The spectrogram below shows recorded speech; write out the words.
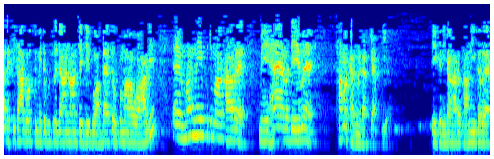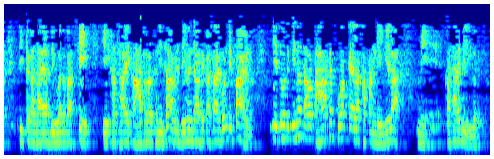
අර කිතාගෝතමීට පුත්‍ර ජානනාංශයේ දීපු අභයත උපමාව වාගේ මරණයේ පුදුමාකාර මේ හැම දෙෙම සම කරන ගැටියක් තියෙනවා. ඒක නිකන් අර තනිකර තිත්ත කසායක් දීුවට පස්සේ ඒ කසායේ කහට රස නිසා අපිට දෙවෙනි දවසේ කසාය බොන්න එපා වෙනවා. ඉතින් ඒකට කියනවා තව කහකට පුවක් කැලක් කපන්නේ කියලා මේ කසාය බිල ඉවර වෙනවා.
